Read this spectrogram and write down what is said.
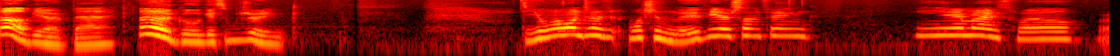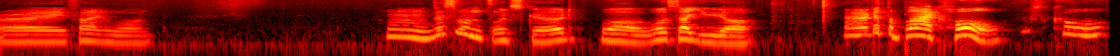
I'll be right back. I'll go get some drink. Do you want to watch a movie or something? Yeah, might as well. Right, find one. Hmm, this one looks good. Whoa, what's that you got? Uh, I got the black hole. Looks cool.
